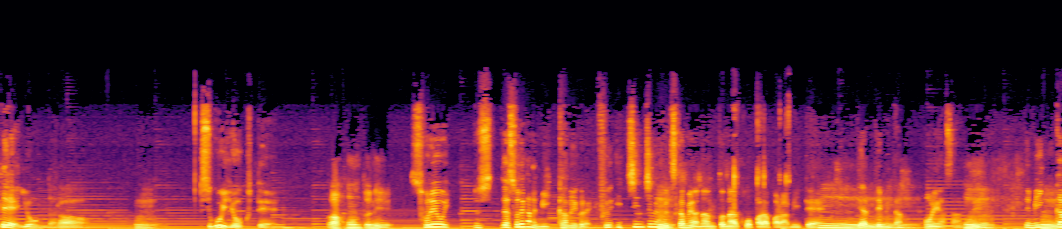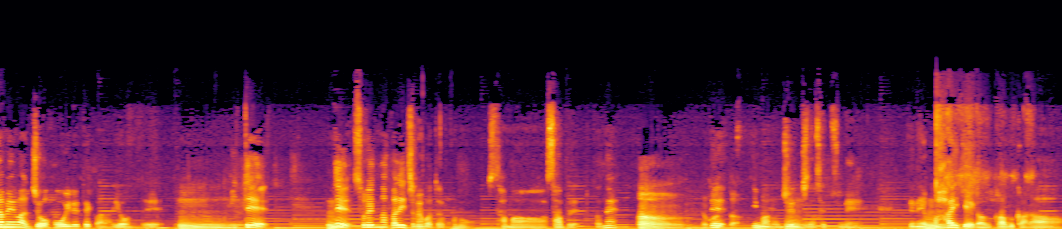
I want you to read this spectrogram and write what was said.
て読んだら、うん。すごい良くて、あ、本当に。それを、でそれがね、3日目ぐらい。ふ1日目、うん2日目はなんとなくパラパラ見て、でやってみたの。本屋さんで。うん。で、3日目は情報を入れてから読んで、うん。見て、うん、で、それの中で一番良かったのはこのサマーサブレとかね。よかった。今の順次の説明。でね、やっぱ背景が浮かぶから、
